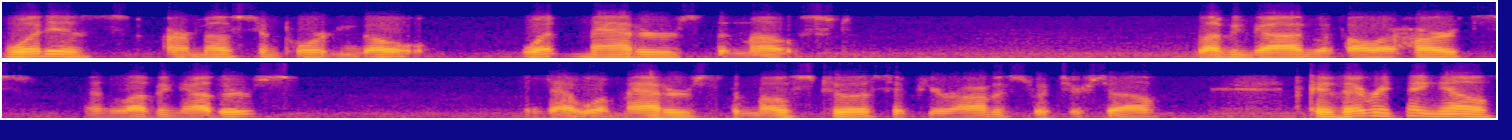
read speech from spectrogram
What is our most important goal? What matters the most? Loving God with all our hearts and loving others? Is that what matters the most to us if you're honest with yourself? Because everything else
